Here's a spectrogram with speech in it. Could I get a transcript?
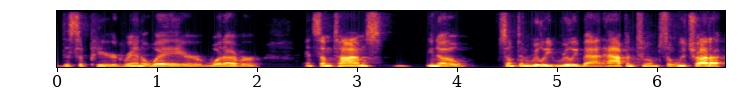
disappeared, ran away, or whatever. And sometimes, you know, something really, really bad happened to them. So we try to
